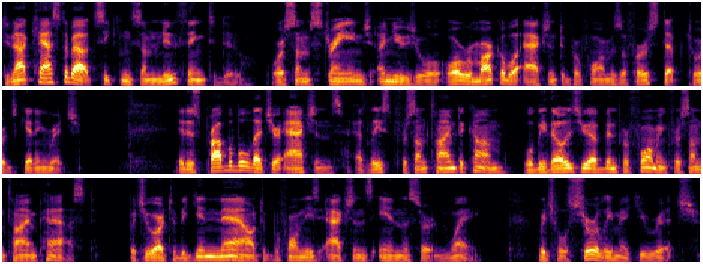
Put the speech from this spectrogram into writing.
Do not cast about seeking some new thing to do, or some strange, unusual, or remarkable action to perform as a first step towards getting rich. It is probable that your actions, at least for some time to come, will be those you have been performing for some time past, but you are to begin now to perform these actions in a certain way, which will surely make you rich.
